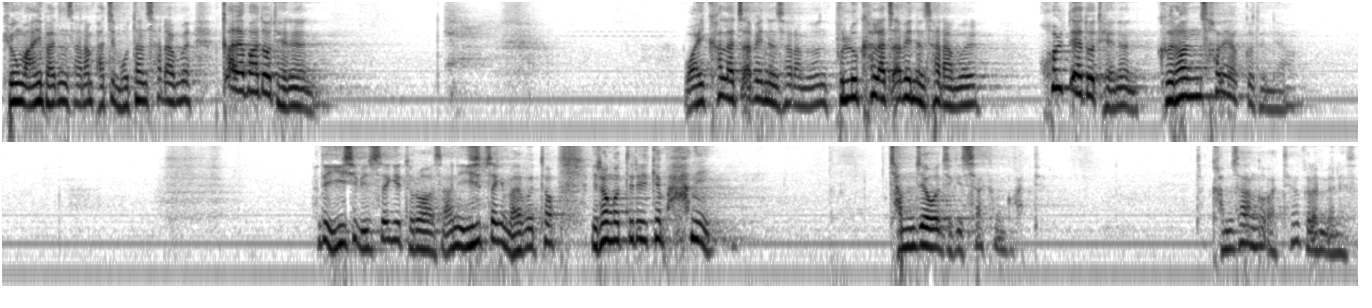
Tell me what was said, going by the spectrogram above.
교육 많이 받은 사람 받지 못한 사람을 깔봐도 되는 와이 칼라 짭에 있는 사람은 블루 칼라 짭에 있는 사람을 홀 때도 되는 그런 사회였거든요. 근데 21세기 들어와서, 아니 20세기 말부터 이런 것들이 이렇게 많이 잠재워지기 시작한 것 같아요. 감사한 것 같아요. 그런 면에서.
